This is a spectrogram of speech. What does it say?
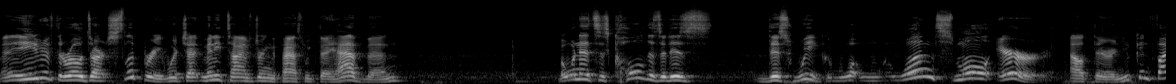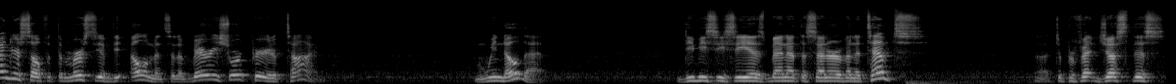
and even if the roads aren't slippery, which at many times during the past week they have been, but when it's as cold as it is this week, one small error out there, and you can find yourself at the mercy of the elements in a very short period of time. We know that. DBCC has been at the center of an attempt uh, to prevent just this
